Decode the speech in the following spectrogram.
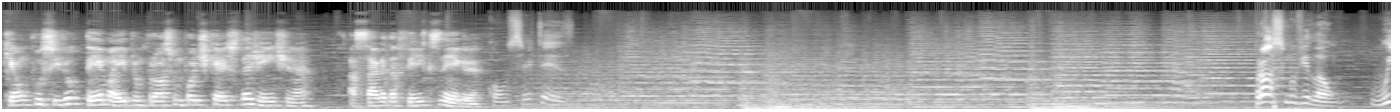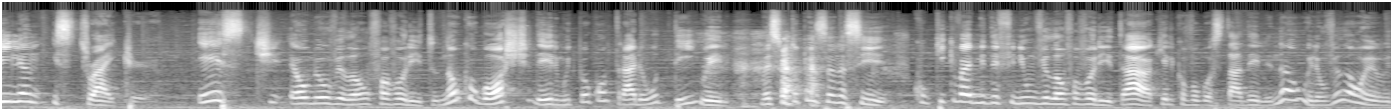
que é um possível tema aí para um próximo podcast da gente, né? A saga da Fênix Negra. Com certeza. Próximo vilão, William Striker. Este é o meu vilão favorito. Não que eu goste dele, muito pelo contrário, eu odeio ele. Mas se eu tô pensando assim, o que, que vai me definir um vilão favorito? Ah, aquele que eu vou gostar dele? Não, ele é um vilão, ele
